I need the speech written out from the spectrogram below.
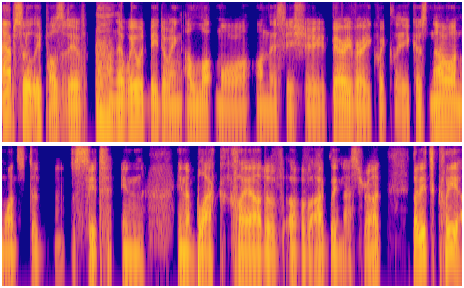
absolutely positive that we would be doing a lot more on this issue very, very quickly because no one wants to sit in in a black cloud of, of ugliness, right? But it's clear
